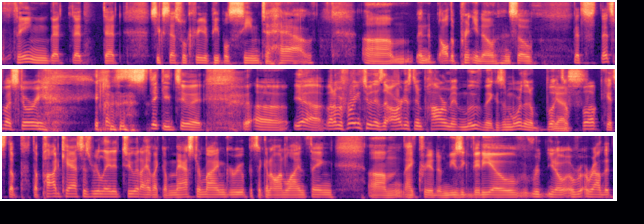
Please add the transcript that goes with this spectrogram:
thing that that that successful creative people seem to have, um, and all the print, you know, and so that's that's my story. I'm sticking to it. Uh, yeah, but I'm referring to it as the artist empowerment movement because it's more than a book. Yes. It's a book. It's the the podcast is related to it. I have like a mastermind group. It's like an online thing. Um, I created a music video, you know, around the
